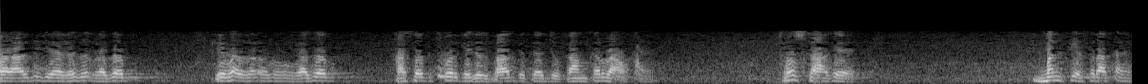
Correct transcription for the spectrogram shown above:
اور آدمی جو ہے غضب غضب حسد قبر کے جذبات کے تحت جو کام کر رہا ہوتا ہے، تو اس کا آگے من کے اثر آتا ہے۔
